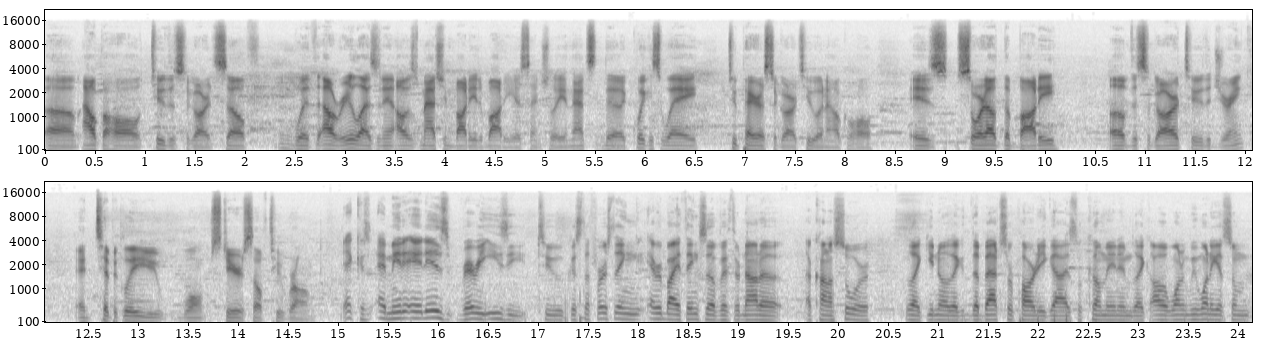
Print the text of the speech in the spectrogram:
um, alcohol to the cigar itself without realizing it. I was matching body to body essentially, and that's the quickest way to pair a cigar to an alcohol is sort out the body of the cigar to the drink, and typically you won't steer yourself too wrong. Yeah, because I mean, it is very easy to. Because the first thing everybody thinks of if they're not a, a connoisseur, like you know, like the bachelor party guys will come in and be like, oh, we want to get some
